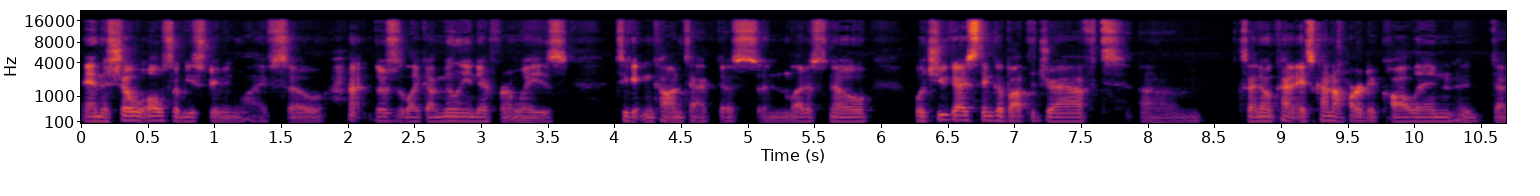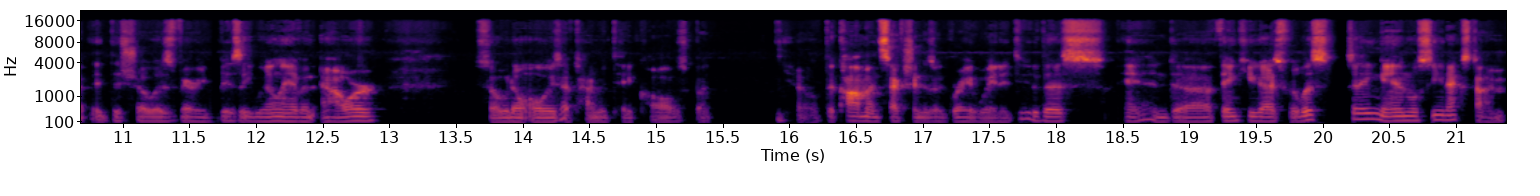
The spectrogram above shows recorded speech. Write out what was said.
and the show will also be streaming live. So there's like a million different ways to get in contact us and let us know what you guys think about the draft. Um, because I know kind of it's kind of hard to call in. It, it, the show is very busy. We only have an hour, so we don't always have time to take calls. But you know, the comment section is a great way to do this. And uh, thank you guys for listening, and we'll see you next time.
